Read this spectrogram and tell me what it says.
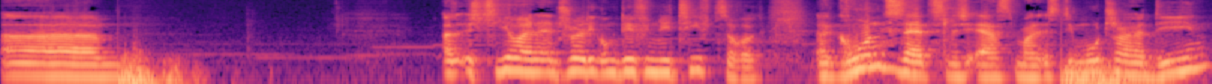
Ähm. Also ich ziehe meine Entschuldigung definitiv zurück. Äh, grundsätzlich erstmal ist die Mujahedin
